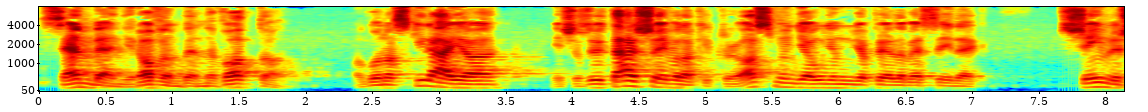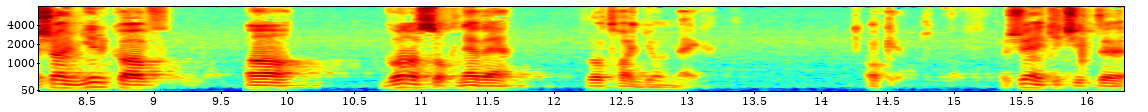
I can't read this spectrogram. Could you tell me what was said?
szemben Ravan benne vatta a gonosz királya és az ő társaival, akikről azt mondja ugyanúgy a példabeszédek, Sémre Sajm Mirkav, a gonoszok neve rothadjon meg. Oké. Okay. Most jön egy kicsit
